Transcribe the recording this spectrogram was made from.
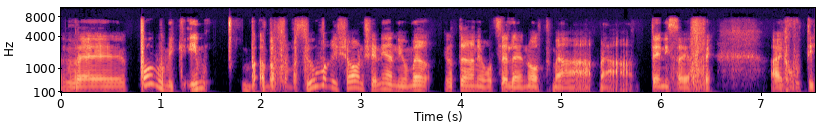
ופה, אם, בסיבוב הראשון, שני, אני אומר, יותר אני רוצה ליהנות מה, מהטניס היפה, האיכותי.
